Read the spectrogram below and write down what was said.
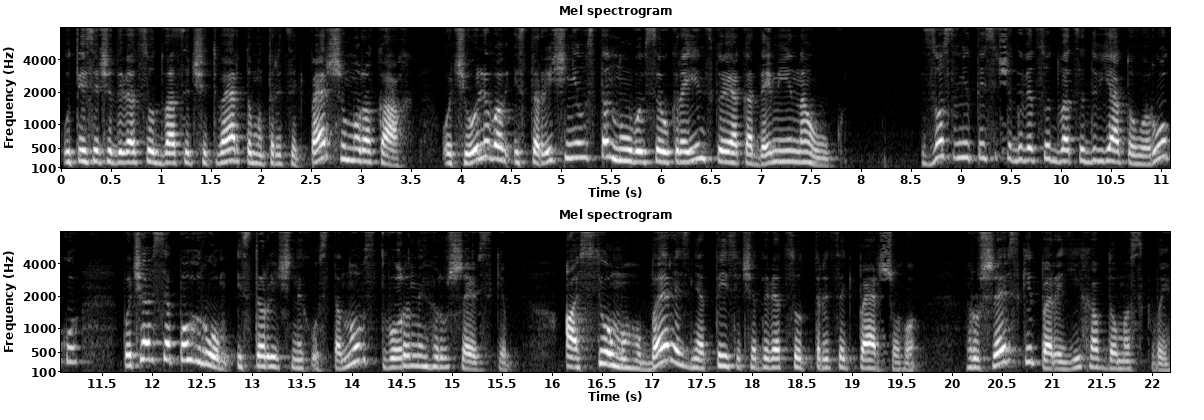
У 1924-31 роках очолював історичні установи Всеукраїнської академії наук. З осені 1929 року почався погром історичних установ, створених Грушевським. А 7 березня 1931 Грушевський переїхав до Москви.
